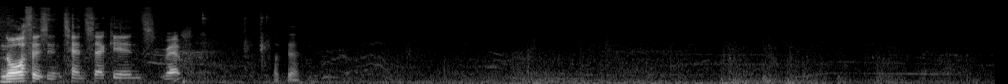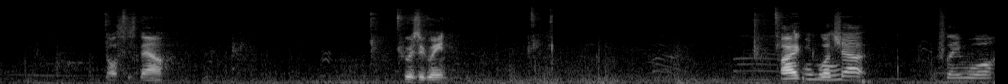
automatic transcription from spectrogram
North is in 10 seconds. Rep. Okay. North is now. Who's the green? Alright, watch out. Flame wall.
